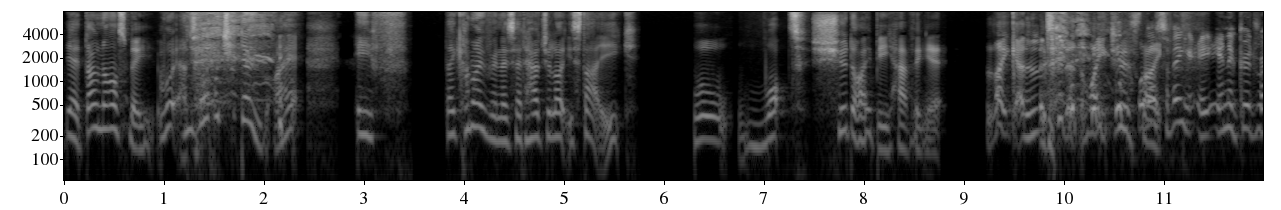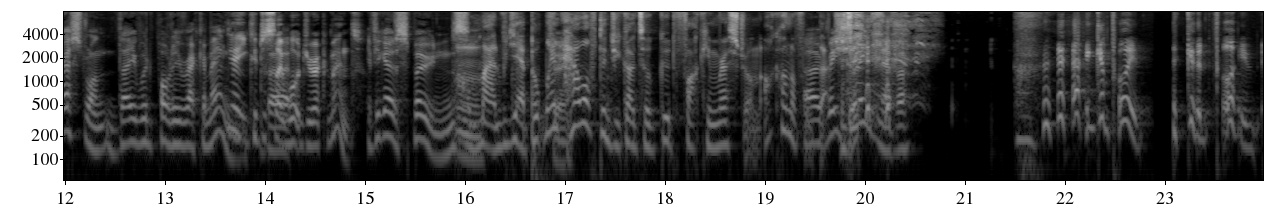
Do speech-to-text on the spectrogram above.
yeah. Don't ask me. What, what would you do, right? If they come over and they said, "How'd you like your steak?" Well, what should I be having it? Like, and looking at the waitress, Well, like, that's the thing. In a good restaurant, they would probably recommend. yeah, you could just say, "What do you recommend?" If you go to Spoons, Oh man, yeah, but when? True. How often do you go to a good fucking restaurant? I can't afford uh, that. recently, never. good point. Good point.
